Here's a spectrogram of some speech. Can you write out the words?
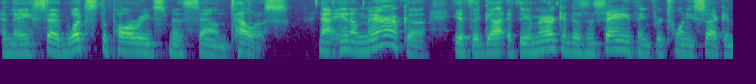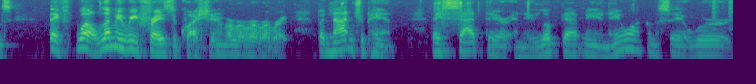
and they said, "What's the Paul Reed Smith sound? Tell us." Now, in America, if the guy, if the American doesn't say anything for 20 seconds, they well, let me rephrase the question, but not in Japan. They sat there and they looked at me, and they weren't going to say a word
